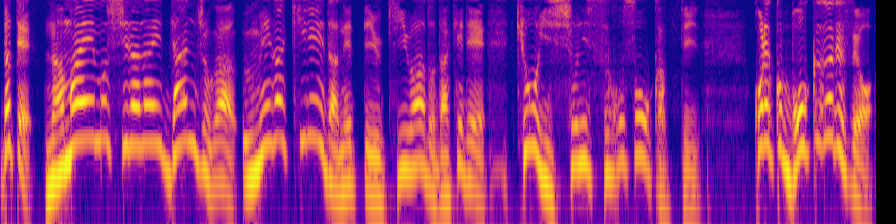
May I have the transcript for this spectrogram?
だって、名前も知らない男女が、梅が綺麗だねっていうキーワードだけで、今日一緒に過ごそうかって、これ、こ僕がですよ。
